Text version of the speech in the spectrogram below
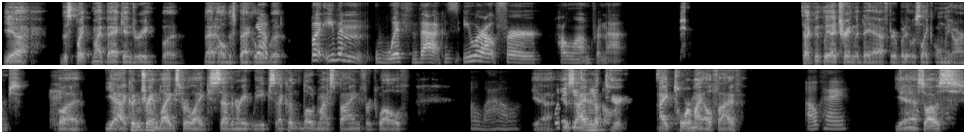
Yeah, despite my back injury, but that held us back a yeah, little bit. But even with that, because you were out for how long from that? Technically, I trained the day after, but it was like only arms. But yeah, I couldn't train legs for like seven or eight weeks. I couldn't load my spine for 12. Oh wow. Yeah. I ended up tearing I tore my L5. Okay. Yeah. So I was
